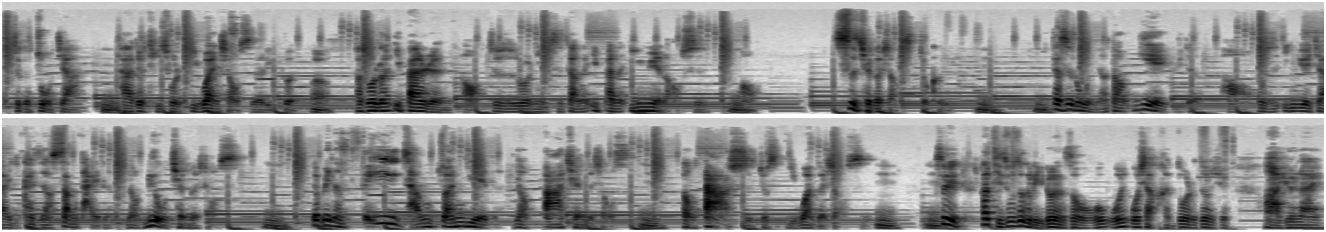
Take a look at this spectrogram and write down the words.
这个作家，嗯，他就提出了一万小时的理论，嗯，他说呢，一般人哦，就是说你是当个一般的音乐老师，哦，四千个小时就可以，嗯嗯，但是如果你要到业余的，好，或者音乐家已经开始要上台的，要六千个小时。嗯，要变成非常专业的，要八千个小时。嗯，到大师就是一万个小时。嗯，嗯、所以他提出这个理论的时候，我我我想很多人都会觉得啊，原来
